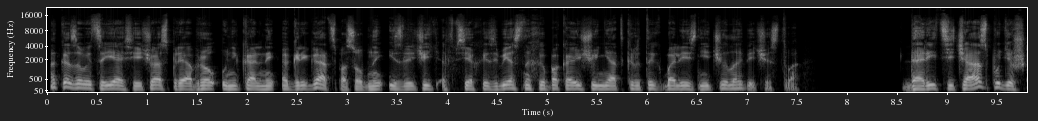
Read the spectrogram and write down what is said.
Оказывается, я сейчас приобрел уникальный агрегат, способный излечить от всех известных и пока еще не открытых болезней человечества — «Дарить сейчас будешь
